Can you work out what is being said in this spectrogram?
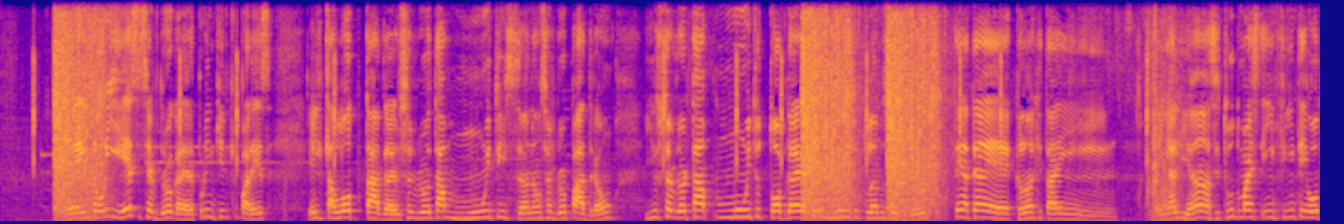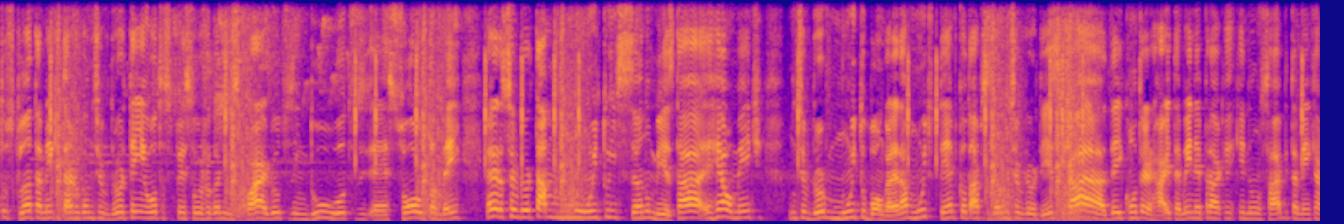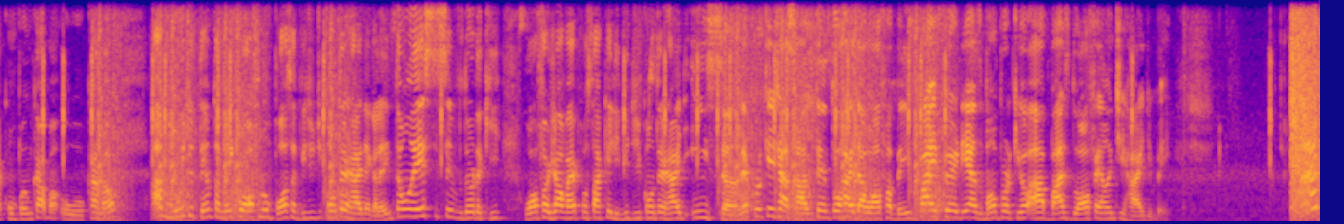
É, então, e esse servidor, galera, por incrível que pareça, ele tá lotado, galera. O servidor tá muito insano, é um servidor padrão. E o servidor tá muito top, galera. Tem muito clã no servidor. Tem até é, clã que tá em em aliança e tudo, mas enfim, tem outros clãs também que tá jogando no servidor, tem outras pessoas jogando em squad, outros em duo, outros é, solo também. Galera, o servidor tá muito insano mesmo, tá? É realmente um servidor muito bom, galera. Há muito tempo que eu tava precisando de um servidor desse, já dei Counter High também, né? Pra quem não sabe também, que acompanha o canal. Há muito tempo também que o Alpha não posta vídeo de Counter High, né, galera? Então esse servidor aqui, o Alpha já vai postar aquele vídeo de Counter High insano, né? Porque já sabe, tentou raidar o Alpha bem, vai perder as mãos porque a base do Alpha é anti-raid bem.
